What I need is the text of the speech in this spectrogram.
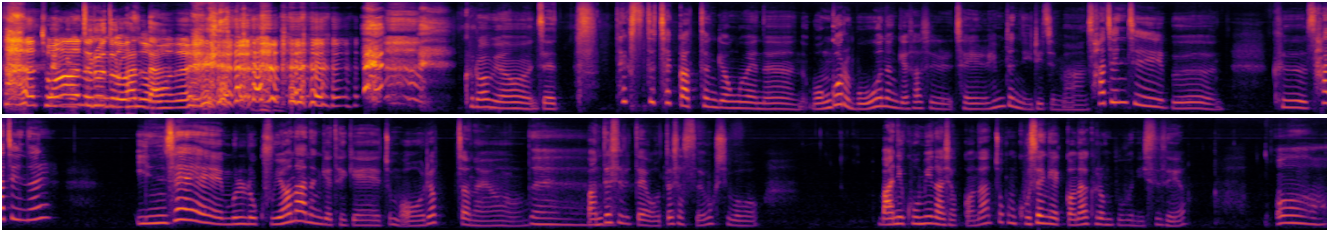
다 좋아하는 두루두루. 한다. 네. 그러면 이제 텍스트 책 같은 경우에는 원고를 모으는 게 사실 제일 힘든 일이지만 사진집은 그 사진을 인쇄물로 구현하는 게 되게 좀 어렵잖아요. 네. 만드실 때 어떠셨어요? 혹시 뭐 많이 고민하셨거나 조금 고생했거나 그런 부분 있으세요? 어,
